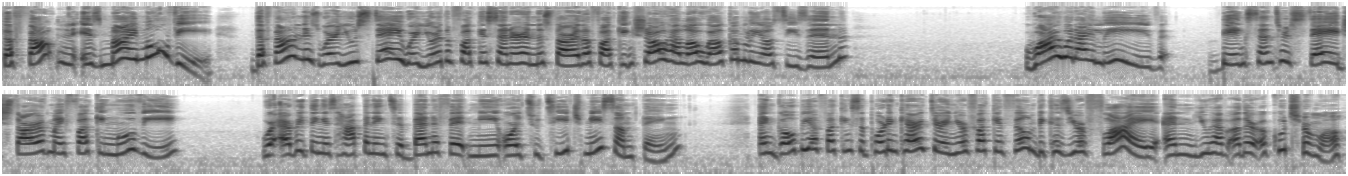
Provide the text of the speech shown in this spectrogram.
The fountain is my movie. The fountain is where you stay, where you're the fucking center and the star of the fucking show. Hello, welcome, Leo season. Why would I leave being center stage, star of my fucking movie, where everything is happening to benefit me or to teach me something? and go be a fucking supporting character in your fucking film because you're fly and you have other accoutrements.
